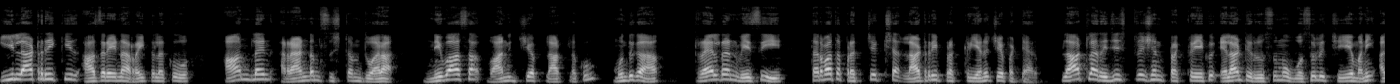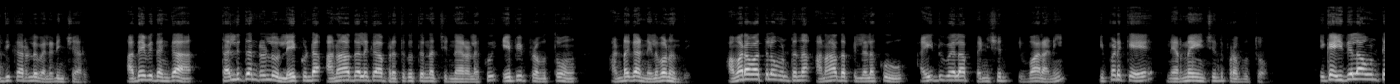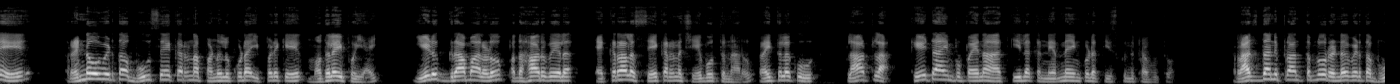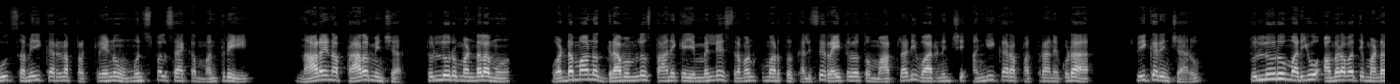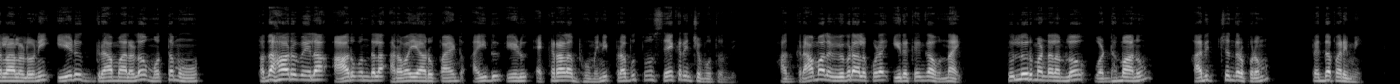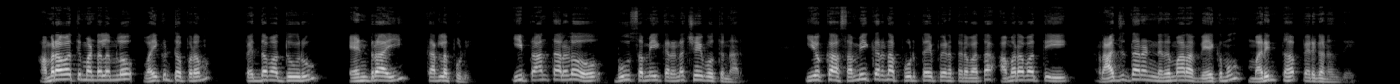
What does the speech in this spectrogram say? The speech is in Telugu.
ఈ లాటరీకి హాజరైన రైతులకు ఆన్లైన్ ర్యాండమ్ సిస్టమ్ ద్వారా నివాస వాణిజ్య ప్లాట్లకు ముందుగా ట్రయల్ రన్ వేసి తర్వాత ప్రత్యక్ష లాటరీ ప్రక్రియను చేపట్టారు. ప్లాట్ల రిజిస్ట్రేషన్ ప్రక్రియకు ఎలాంటి రుసుము వసూలు చేయమని అధికారులు వెల్లడించారు. అదేవిధంగా తల్లిదండ్రులు లేకుండా అనాథలుగా బ్రతుకుతున్న చిన్నారులకు ఏపీ ప్రభుత్వం అండగా నిలవనుంది. అమరావతిలో ఉంటున్న అనాథ పిల్లలకు ఐదు వేల పెన్షన్ ఇవ్వాలని ఇప్పటికే నిర్ణయించింది ప్రభుత్వం. ఇక ఇదిలా ఉంటే రెండవ విడత భూసేకరణ పనులు కూడా ఇప్పటికే మొదలైపోయాయి. ఏడు గ్రామాలలో పదహారు వేల ఎకరాల సేకరణ చేయబోతున్నారు. రైతులకు ప్లాట్ల కేటాయింపు పైన కీలక నిర్ణయం కూడా తీసుకుంది ప్రభుత్వం. రాజధాని ప్రాంతంలో రెండవ విడత భూ సమీకరణ ప్రక్రియను మున్సిపల్ శాఖ మంత్రి నారాయణ ప్రారంభించారు. తుళ్ళూరు మండలము వడ్డమాను గ్రామంలో స్థానిక ఎమ్మెల్యే శ్రవణ్ కుమార్తో కలిసి రైతులతో మాట్లాడి వారి నుంచి అంగీకార పత్రాన్ని కూడా స్వీకరించారు. తుళ్ళూరు మరియు అమరావతి మండలాలలోని ఏడు గ్రామాలలో మొత్తము పదహారు వేల ఆరు వందల అరవై ఆరు పాయింట్ ఐదు ఏడు ఎకరాల భూమిని ప్రభుత్వం సేకరించబోతుంది. ఆ గ్రామాల వివరాలు కూడా ఈ రకంగా ఉన్నాయి. తుళ్ళూరు మండలంలో వడ్డమాను హరిశ్చంద్రపురం పెద్దపరిమి అమరావతి మండలంలో వైకుంఠపురం పెద్దమద్దూరు ఎండ్రాయి కర్లపూడి ఈ ప్రాంతాలలో భూ సమీకరణ చేయబోతున్నారు. ఈ యొక్క సమీకరణ పూర్తయిపోయిన తర్వాత అమరావతి రాజధాని నిర్మాణ వేగము మరింత పెరగనుంది.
